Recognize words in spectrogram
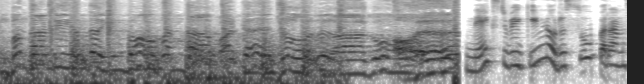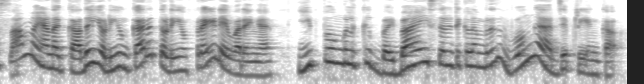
இன்பம் தாண்டி அந்த இன்பம் வந்தா வாழ்க்கை ஜோறு ஆகும். நெக்ஸ்ட் வீக் இன்னொரு சூப்பரான செம்மையான கதையோடையும் கருத்தோடையும் ஃப்ரைடே வரேங்க. இப்போ உங்களுக்கு பை பாய் சொல்லிட்டு கிளம்புறது உங்க அர்ஜய் பிரியங்கா.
